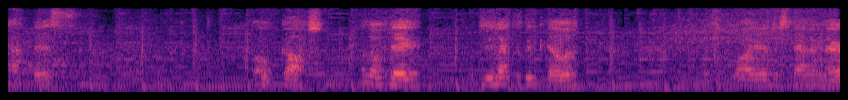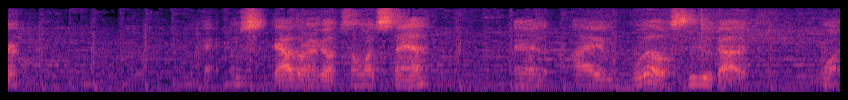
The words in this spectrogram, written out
cactus. Oh gosh. Hello pig. Would you like to be killed? Just while you're just standing there. Okay, I'm just gathering up so much sand. And I will see you guys once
